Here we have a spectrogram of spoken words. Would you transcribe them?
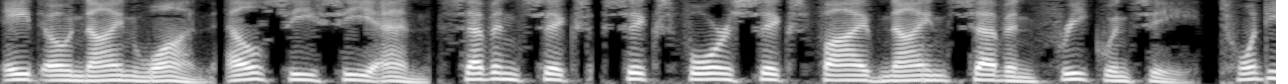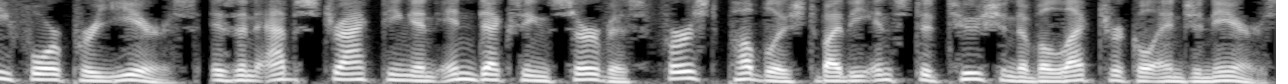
0036-8091 LCCN 76-646597 Frequency 24 per years is an abstracting and indexing service first published by the Institution of Electrical Engineers.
